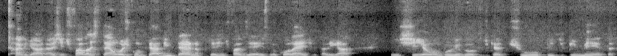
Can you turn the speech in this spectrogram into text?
tá ligado? A gente fala até hoje como piada interna, porque a gente fazia isso no colégio, tá ligado? Enchia o hambúrguer do outro de ketchup, de pimenta,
